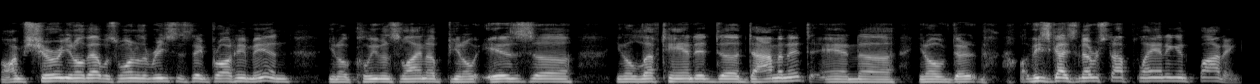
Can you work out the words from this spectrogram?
I'm sure, you know, that was one of the reasons they brought him in. You know, Cleveland's lineup, you know, is uh, you know, left-handed uh, dominant, and uh, you know, these guys never stop planning and plotting.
